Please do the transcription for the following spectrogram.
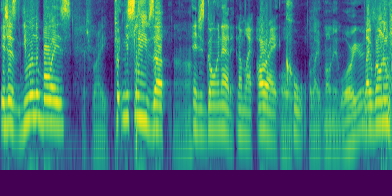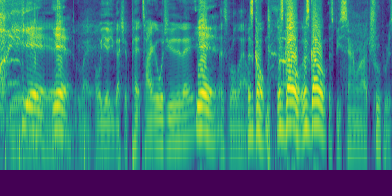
it's just you and the boys That's right. putting your sleeves up Uh-huh. and just going at it, and I'm like, all right, Or- cool, or like Ronin Warriors. like Ronin, yeah, yeah, Like, oh yeah, you got your pet tiger with you today. yeah. Let's roll out. Let's go, let's go, let's go. Let's be samurai troopers.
